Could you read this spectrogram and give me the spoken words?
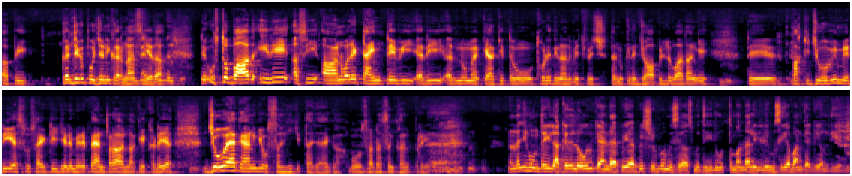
ਆਪੀ ਕੰਜਕ ਪੂਜਨ ਹੀ ਕਰਨਾ ਸੀ ਇਹਦਾ। ਤੇ ਉਸ ਤੋਂ ਬਾਅਦ ਇਹਦੇ ਅਸੀਂ ਆਉਣ ਵਾਲੇ ਟਾਈਮ ਤੇ ਵੀ ਇਹਦੀ ਇਹਨੂੰ ਮੈਂ ਕਿਹਾ ਕਿ ਤੂੰ ਥੋੜੇ ਦਿਨਾਂ ਦੇ ਵਿੱਚ ਵਿੱਚ ਤੈਨੂੰ ਕਿਤੇ ਜੌਬ ਲਵਾ ਦਾਂਗੇ। ਤੇ ਬਾਕੀ ਜੋ ਵੀ ਮੇਰੀ ਇਹ ਸੁਸਾਇਟੀ ਜਿਹੜੇ ਮੇਰੇ ਭੈਣ ਭਰਾ ਲਾਗੇ ਖੜੇ ਆ ਜੋ ਇਹ ਕਹਿਣਗੇ ਉਸ ਹੀ ਕੀਤਾ ਜਾਏਗਾ। ਉਹ ਸਾਡਾ ਸੰਕਲਪ ਰਹੇਗਾ ਨੰਨਾ ਜੀ ਹੁਣ ਤੇ ਇਲਾਕੇ ਦੇ ਲੋਕ ਵੀ ਕਹਿਣ ਲੱਗ ਪਏ ਆ ਵੀ ਸ਼ਿਵ ਭੂਮੀ ਸੇਵਾ ਸਮਿਤੀ ਜ਼ਰੂਰਤਮੰਦਾਂ ਲਈ ਜਿਹੜੀ ਮਸੀਹਾ ਬਣ ਕੇ ਅੱਗੇ ਆਉਂਦੀ ਹੈ ਜੀ।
